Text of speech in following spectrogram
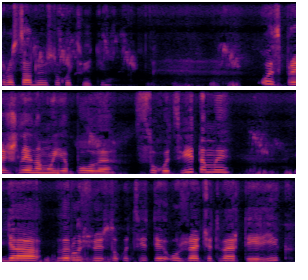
розсадою сухоцвітів. Ось прийшли на моє поле з сухоцвітами. Я вирощую сухоцвіти уже четвертий рік.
